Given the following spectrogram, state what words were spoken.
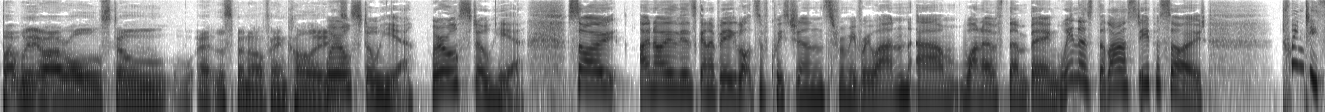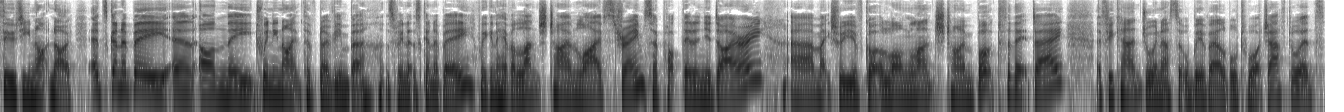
but we are all still at the spin off and colleagues. We're all still here. We're all still here. So I know there's going to be lots of questions from everyone. Um, one of them being, when is the last episode? 2039. No, it's going to be uh, on the 29th of November, is when it's going to be. We're going to have a lunchtime live stream, so pop that in your diary. Uh, make sure you've got a long lunchtime booked for that day. If you can't join us, it will be available to watch afterwards.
